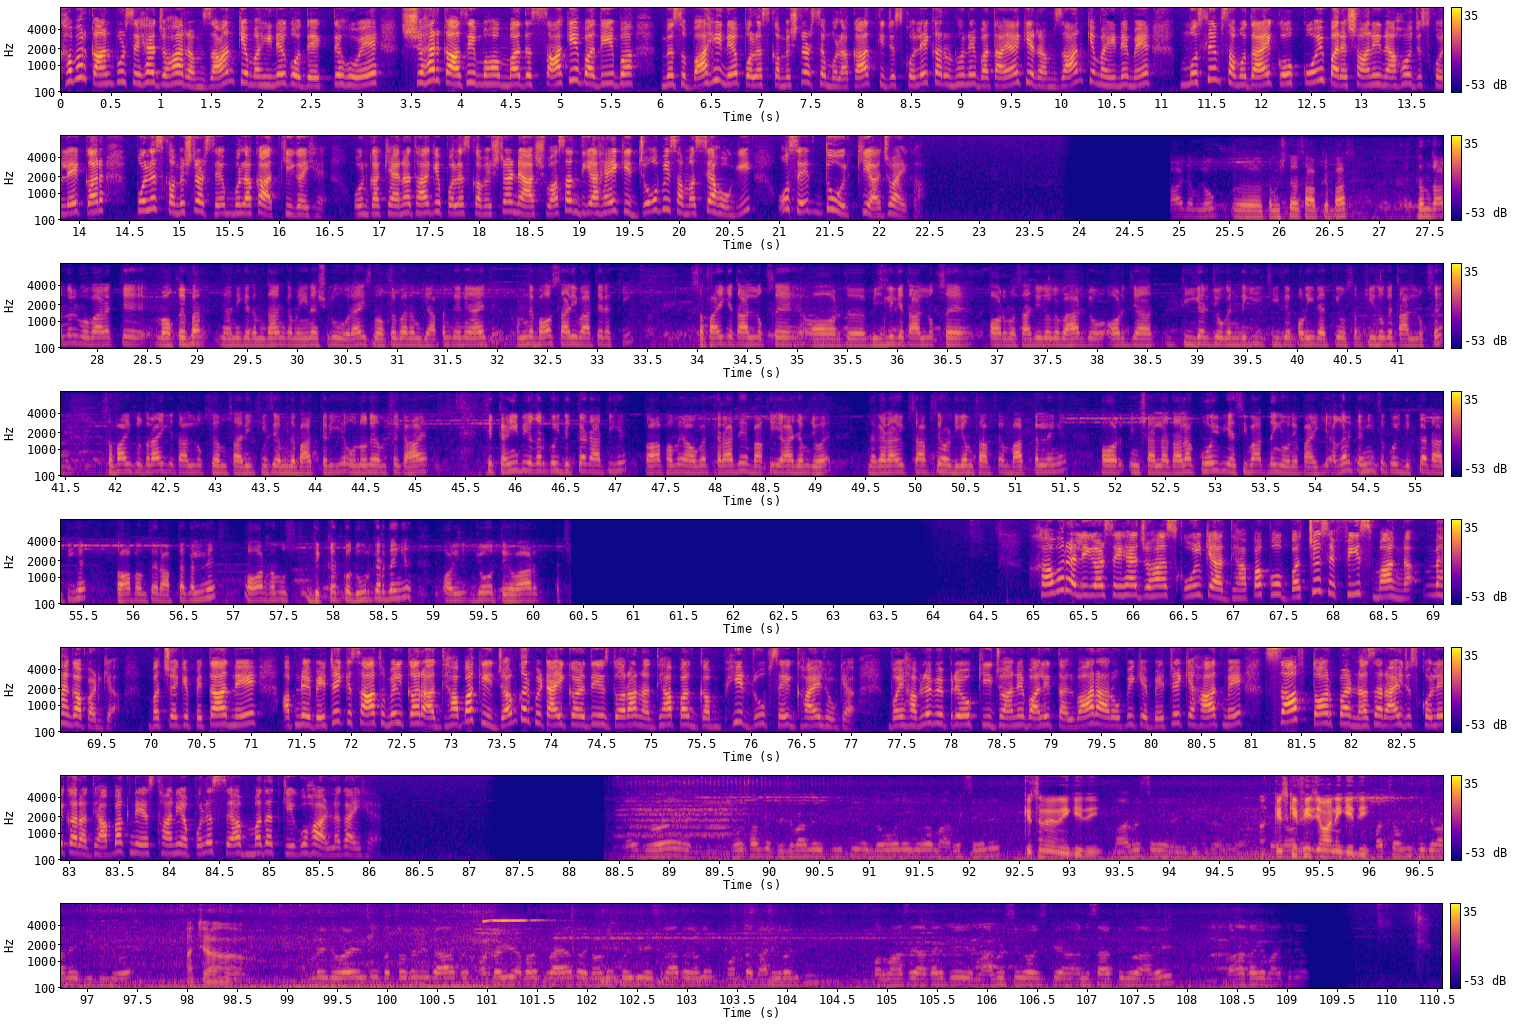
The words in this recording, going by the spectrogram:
खबर कानपुर से है, जहाँ रमज़ान के महीने को देखते हुए शहर काजी मोहम्मद साकिब अदीब मिसबाही ने पुलिस कमिश्नर से मुलाकात की, जिसको लेकर उन्होंने बताया कि रमज़ान के महीने में मुस्लिम समुदाय को कोई परेशानी ना हो, जिसको लेकर पुलिस कमिश्नर से मुलाकात की गई है। उनका कहना था कि पुलिस कमिश्नर ने आश्वासन दिया है कि जो भी समस्या होगी, उसे दूर किया जाएगा। आज हम लोग कमिश्नर साहब के पास रमज़ानुल मुबारक के मौके पर, यानी कि रमज़ान का महीना शुरू हो रहा है, इस मौके पर हम ज्ञापन देने आए थे। हमने बहुत सारी बातें रखी, सफ़ाई के ताल्लुक से और बिजली के ताल्लुक से और मसाजिदों के बाहर जो और दीगर जो गंदगी चीज़ें पड़ी रहती हैं, उन सब चीज़ों के ताल्लुक से, सफ़ाई सुथराई के ताल्लुक से हम सारी चीज़ें हमने बात करी है। उन्होंने हमसे कहा है कि कहीं भी अगर कोई दिक्कत आती है तो आप हमें अवगत करा दें। बाकी आज हम जो है नगर आयुक्त साहब से और डीएम साहब से हम बात कर लेंगे। और इन ताला कोई भी ऐसी बात नहीं होने पाएगी। अगर कहीं से कोई दिक्कत आती है तो आप हमसे रबता कर लें और हम उस दिक्कत को दूर कर देंगे और जो त्यौहार खबर अलीगढ़ से है, जहाँ स्कूल के अध्यापक को बच्चे से फ़ीस मांगना महँगा पड़ गया। बच्चे के पिता ने अपने बेटे के साथ मिलकर अध्यापक की जमकर पिटाई कर दी। इस दौरान अध्यापक गंभीर रूप से घायल हो गया। वही हमले में प्रयोग की जाने वाली तलवार आरोपी के बेटे के हाथ में साफ़ तौर पर नज़र आई, जिसको लेकर अध्यापक ने स्थानीय पुलिस से अब मदद की गुहार लगाई है। है दो साल से फ़ीस नहीं की थी लोगों ने जो है महावीर सिंह ने किसने नहीं की थी? महावीर सिंह ने नहीं की थी आ, किसकी फ़ीस जमा नहीं की थी? बच्चों की फ़ीस जमा नहीं की थी जो है। अच्छा। हमने जो है इनसे बच्चों से भी कहा फिर फ़ोन पर भी अगर कराया तो इन्होंने कोई भी नहीं सुना तो इन्होंने फ़ोन पर गाली गलौज की और वहाँ से आकर के महावीर सिंह और इसके अन्य साथी जो आ गए और आकर के मारपीट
